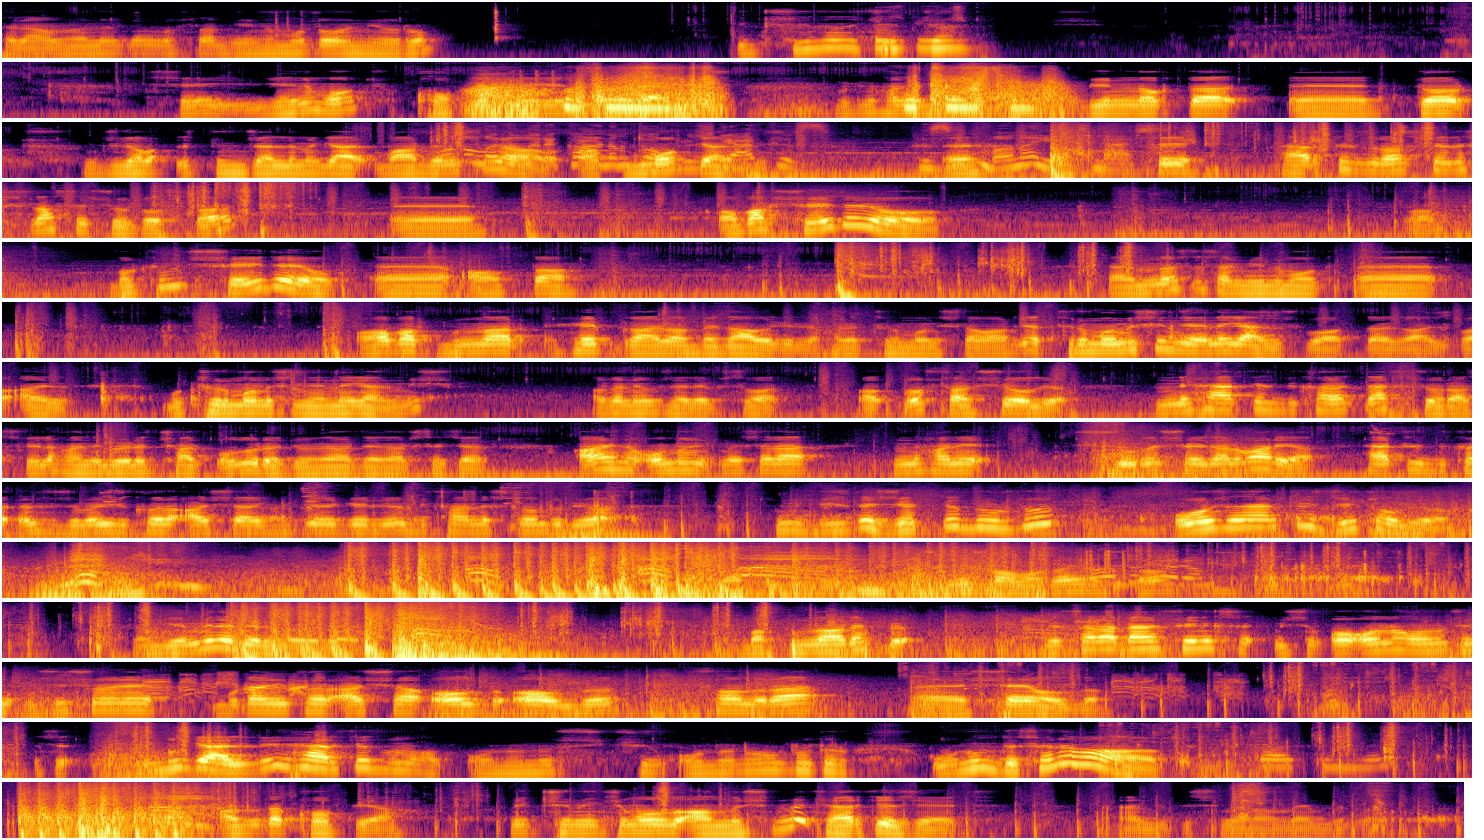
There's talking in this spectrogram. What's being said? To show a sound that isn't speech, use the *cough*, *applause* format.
Selamünaleyküm dostlar. Yeni mod oynuyorum. İkisinden de bir. gel. Şey yeni mod kopya diye yeni mod gelmiş. Bugün hani Kopyası. 1.4 GB'lık güncelleme gel var demiştim ya. Bak, mod gelmiş. kız. Hızın Eh, bana yetmez. Şey herkes rastgele silah seçiyor dostlar. Ee, Aa bak şey de yok. Lan. Bakın şey de yok. Ee, altta. Yani nasıl desem yeni mod. Ee, Aa bak bunlar hep galiba bedava geliyor. Hani tırmanışla vardı ya. Tırmanışın yerine gelmiş bu hatta galiba. Aynen. Bu tırmanışın yerine gelmiş. Aga ne güzel hepsi var. Bak dostlar şey oluyor. Şimdi herkes bir karakter seçiyor rastgele. Hani böyle çark olur ya döner döner seçer. Aynı onun mesela hani şurada şeyler var ya. Herkes bir karakter seçiyor. Böyle yukarı aşağı gidiyor geliyor. Bir tanesinden duruyor. Şimdi bizde jette durdu. O yüzden herkes jet alıyor. Üstünü havadaymış lan. Ya yemin ederim öyle. Bak bunlar hep bir- Mesela ben Phoenix çekmişim. O onu onu çekmişim. Şöyle buradan yukarı aşağı oldu oldu. Sonra eee, şey oldu. Bu geldi. Herkes bunu aldı. Onunu sikeyim. Onunu almadın. Onun desene bak. Adı da kopya. Bir kimin kim olduğu anlaşılmıyor ki herkes jet. Yani bir isimden anlayabiliriz ama.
